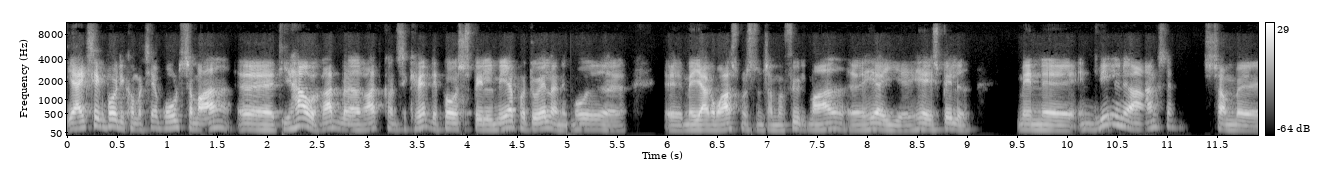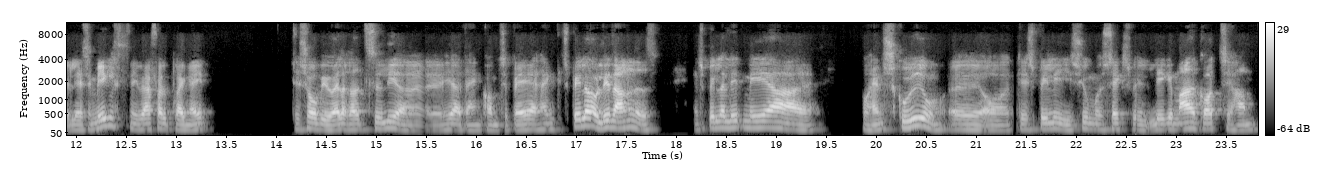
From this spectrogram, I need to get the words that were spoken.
jeg er ikke sikker på, at de kommer til at bruge det så meget. Øh, de har jo ret været ret konsekvente på at spille mere på duellerne mod, øh, øh med Jakob Rasmussen, som har fyldt meget øh, her, i, øh, her i spillet. Men øh, en lille nuance, som øh, Lasse Mikkelsen i hvert fald bringer ind, det så vi jo allerede tidligere øh, her, da han kom tilbage. Han spiller jo lidt anderledes. Han spiller lidt mere øh, på hans skud jo, øh, og det spil i 7 mod 6 vil ligge meget godt til ham.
